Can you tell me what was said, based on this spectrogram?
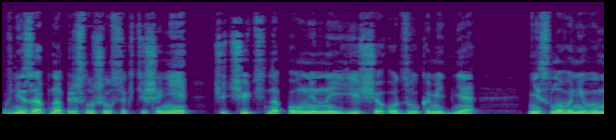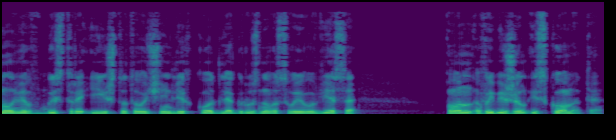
внезапно прислушался к тишине, чуть-чуть наполненной еще отзвуками дня. Ни слова не вымолвив быстро и что-то очень легко для грузного своего веса, он выбежал из комнаты.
